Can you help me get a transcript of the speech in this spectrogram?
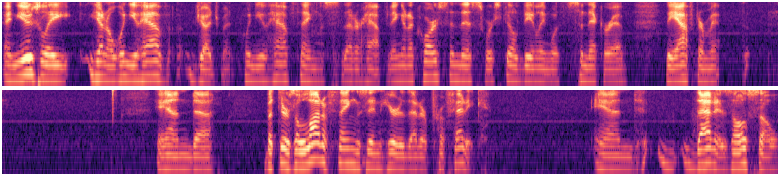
And usually you know, when you have judgment, when you have things that are happening, and of course in this we're still dealing with Sennacherib, the aftermath. And, uh, but there's a lot of things in here that are prophetic. And that is also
